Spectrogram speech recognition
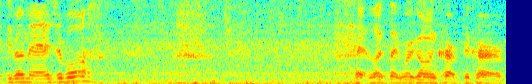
Spicy but manageable. It looks like we're going curb to curb.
